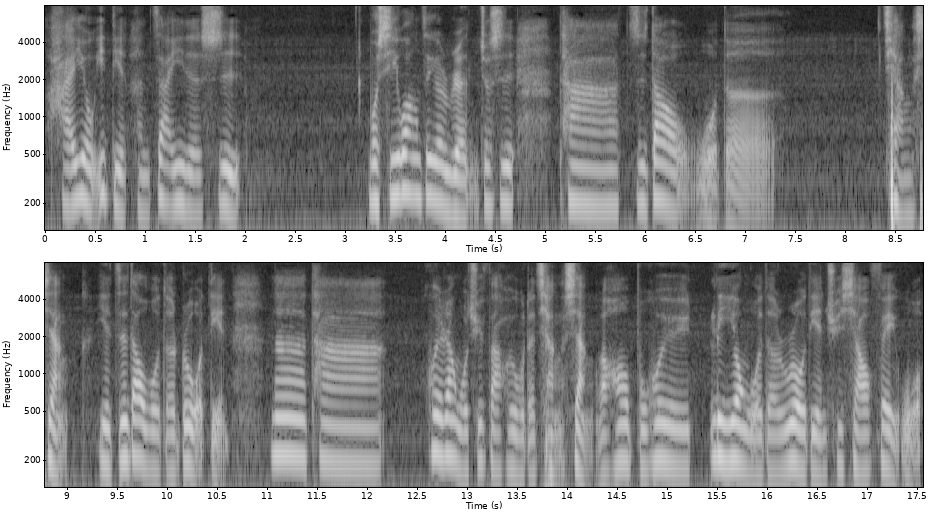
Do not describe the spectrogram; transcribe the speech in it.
还有一点很在意的是。我希望这个人就是他知道我的强项，也知道我的弱点。那他会让我去发挥我的强项，然后不会利用我的弱点去消费我，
